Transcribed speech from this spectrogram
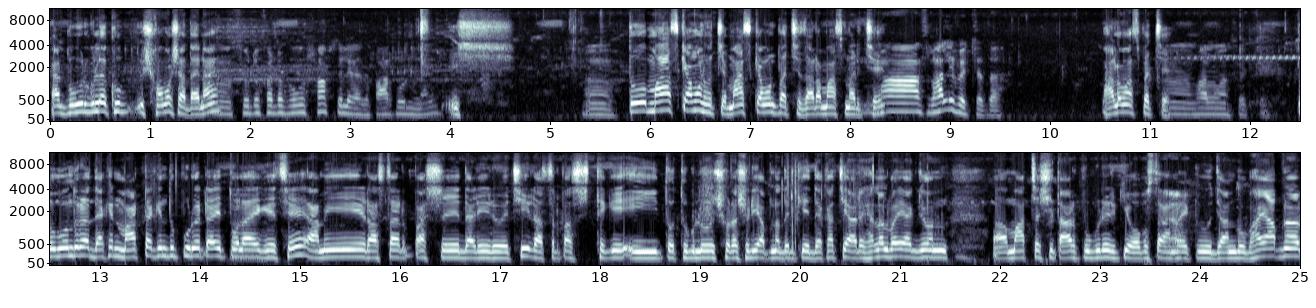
কারণ পুকুরগুলো খুব সমস্যা তাই না? ছোটোখাটো ছোটখাটো পুকুর সব চলে গেছে পারপুর নাই। ইস। হ্যাঁ। তো মাছ কেমন হচ্ছে? মাছ কেমন পাচ্ছে যারা মাছ মারছে? মাছ ভালোই পাচ্ছে তো। ভালো মাছ পাচ্ছে? হ্যাঁ, ভালো মাছ হচ্ছে তো বন্ধুরা দেখেন মাঠটা কিন্তু পুরোটাই তোলায় গেছে। আমি রাস্তার পাশে দাঁড়িয়ে রয়েছি। রাস্তার পাশ থেকে এই তথ্যগুলো সরাসরি আপনাদেরকে দেখাচ্ছি। আর হেলাল ভাই একজন মাছ চাষি তার পুকুরের কি অবস্থা আমরা একটু জানব। ভাই আপনার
